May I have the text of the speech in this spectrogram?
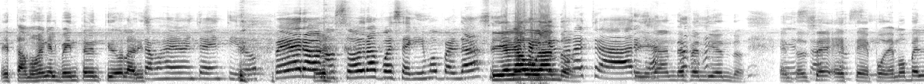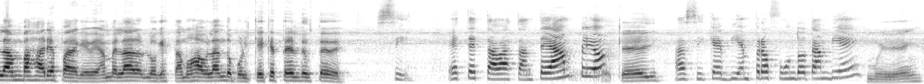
Estamos en el 2022, Larissa. Estamos en el 2022, pero nosotras pues seguimos, ¿verdad? Sigan abogando. Nuestra área. Sigan defendiendo. Entonces, este, podemos ver las ambas áreas para que vean, ¿verdad? Lo que estamos hablando, por qué es que este es el de ustedes. Sí. Este está bastante amplio. Ok. Así que bien profundo también. Muy bien.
